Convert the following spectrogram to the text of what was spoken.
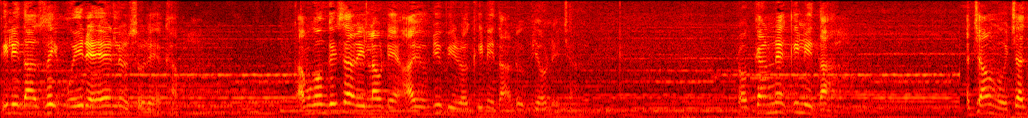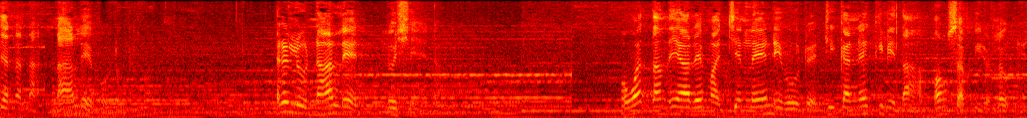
ကိလေသာစိတ်မွေးတယ်လို့ဆိုတဲ့အခါမှာကာမဂုဏ်ကိစ္စတွေလောက်တင်အာယုံပြုပြီးတော့ကိလေသာလို့ပြောနေကြတယ်တော့ကံနဲ့ကိလေသာအကြောင်းကိုကြာကြာနာနာနားလည်ဖို့လိုတယ်အဲ့ဒါလို့နားလည်လို့ရှိရင်တော့ဘဝတန်တရားထဲမှာကျင်လဲနေဖို့အတွက်ဒီကံနဲ့ကိလေသာပေါင်းစပ်ပြီးတော့လုပ်နေတာ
